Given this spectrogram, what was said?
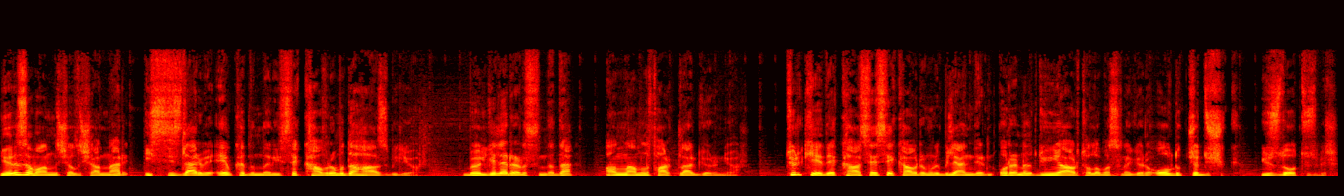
Yarı zamanlı çalışanlar, işsizler ve ev kadınları ise kavramı daha az biliyor. Bölgeler arasında da anlamlı farklar görünüyor. Türkiye'de KSS kavramını bilenlerin oranı dünya ortalamasına göre oldukça düşük, %31.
